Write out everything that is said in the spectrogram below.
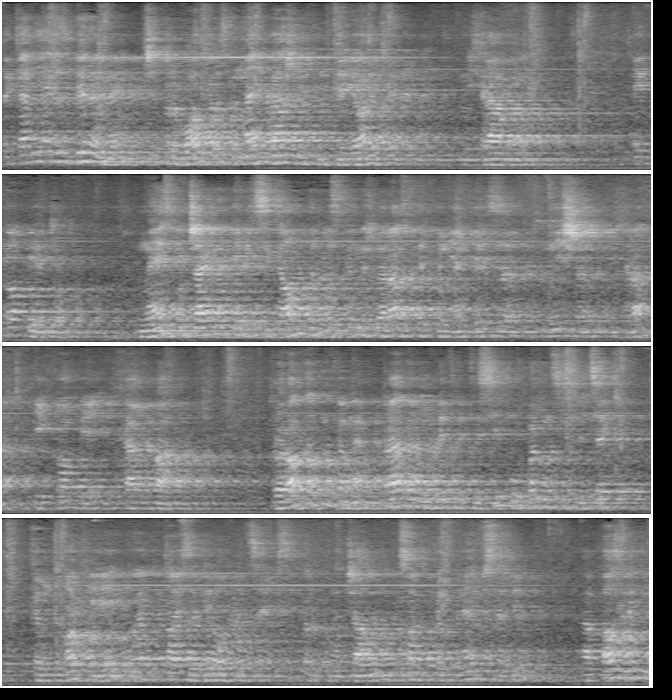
Така ние разбираме, че първообраз на най-важният интериорен елемент, михраба, е копието. Не е случайна и лексикалната връзка между разните понятия за ниша, михраб и копие, харба. Пророкът Мухамед правил молитвите си, обърнат с лице към копие, което той завирал пред себе си първоначално, посока към Ерусалим, а после към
